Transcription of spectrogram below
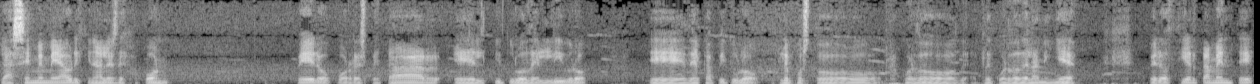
las MMA originales de Japón. Pero por respetar el título del libro, eh, del capítulo le he puesto recuerdo, recuerdo de la niñez. Pero ciertamente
